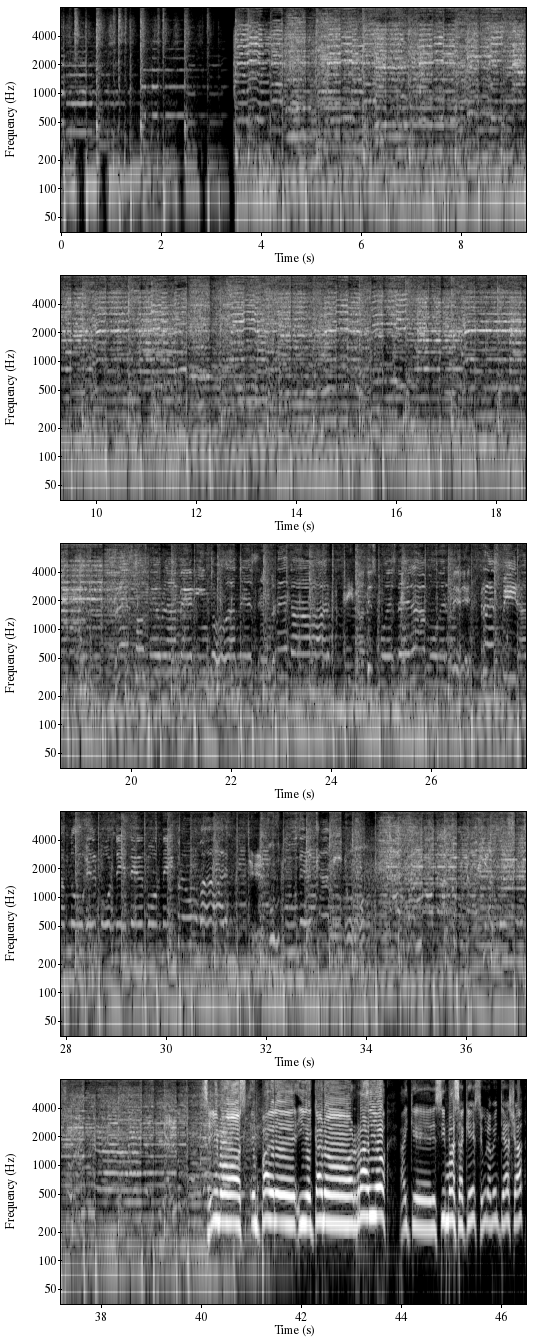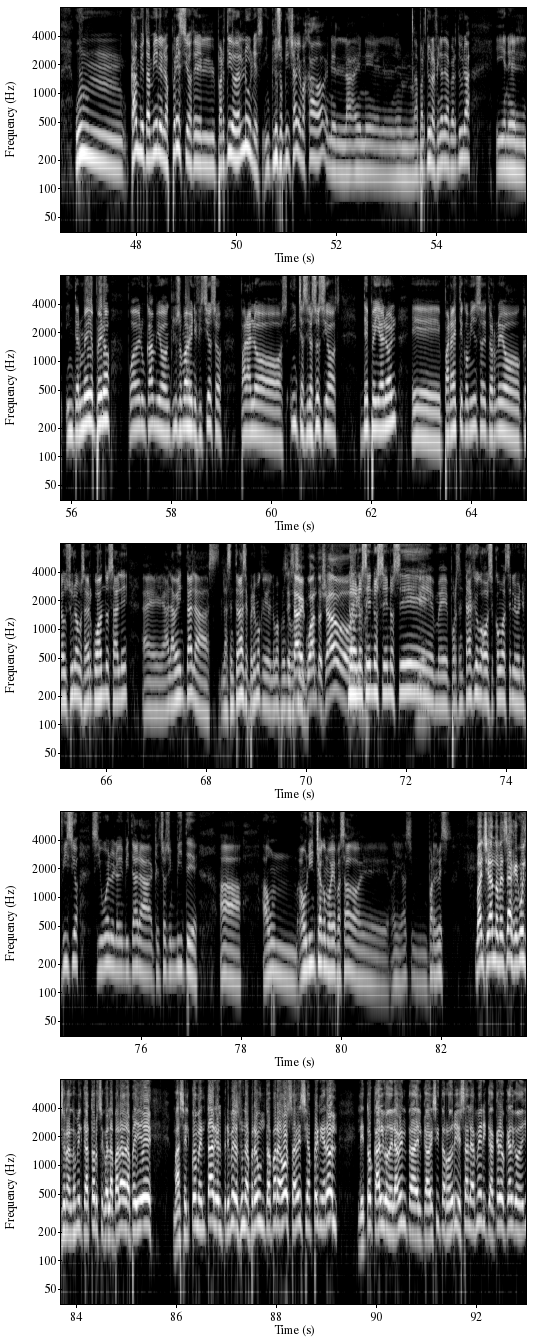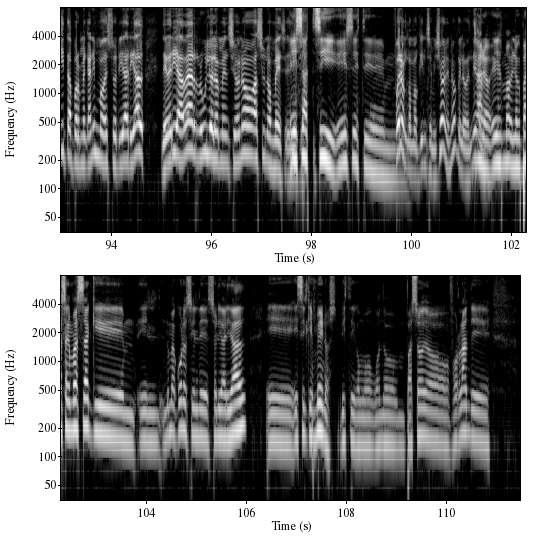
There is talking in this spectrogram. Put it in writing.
En Padre y Decano Radio. Hay que decir más a que seguramente haya un cambio también en los precios del partido del lunes. Incluso ya había bajado en el, en el la apertura, al final de la apertura y en el intermedio, pero puede haber un cambio incluso más beneficioso para los hinchas y los socios de Peñarol eh, para este comienzo de torneo clausura. Vamos a ver cuándo sale eh, a la venta las, las entradas. Esperemos que lo más pronto ¿Se sabe cuánto ya o No, no que- sé, no sé, no sé eh, porcentaje o cómo hacerle el beneficio. Si vuelve lo de invitar a que el socio invite a, a un, a un hincha como había pasado eh, hace un par de meses. Van llegando mensajes, Wilson, al 2014 con la palabra PID, más el comentario. El primero es una pregunta para vos. ¿Sabés si a Peñarol le toca algo de la venta del cabecita Rodríguez a la América? Creo que algo de guita por mecanismo de solidaridad debería haber. Julio lo mencionó hace unos meses. Esa, sí, es este. Fueron como 15 millones, ¿no? Que lo vendieron. Claro, es más- lo que pasa que Massa que mm, el, no me acuerdo si el de Solidaridad eh, es el que es menos, ¿viste? Como cuando pasó Forlán de,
